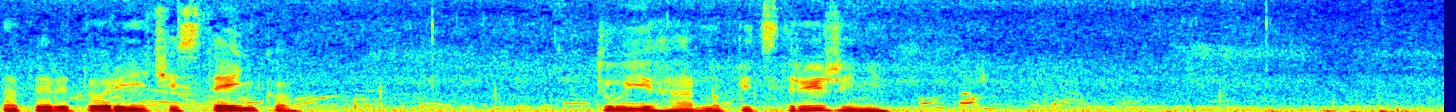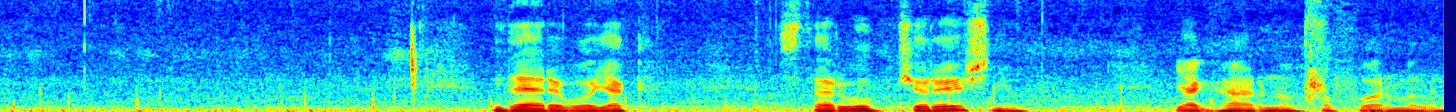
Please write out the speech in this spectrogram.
На території чистенько. Туї гарно підстрижені. Дерево як стару черешню, як гарно оформили.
